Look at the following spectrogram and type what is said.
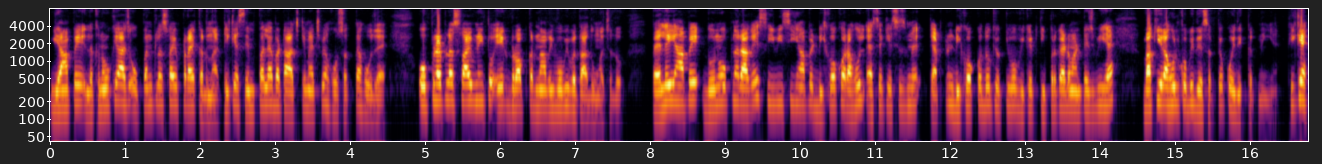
यहाँ पे लखनऊ के आज ओपन प्लस फाइव ट्राई करना, ठीक है? सिंपल है, बट आज के मैच में हो सकता है, हो जाए। ओपनर प्लस फाइव नहीं तो एक ड्रॉप करना भी, वो भी बता दूँगा, चलो। पहले यहाँ पे दोनों ओपनर आ गए सीवीसी यहाँ पे डीकॉक और राहुल। ऐसे केसेस में कैप्टन डीकॉक को दो, क्योंकि वो विकेट कीपर का एडवांटेज भी है। बाकी राहुल को भी दे सकते हो, कोई दिक्कत नहीं है, ठीक है?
